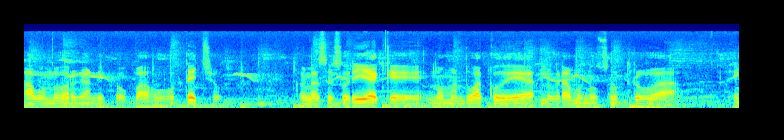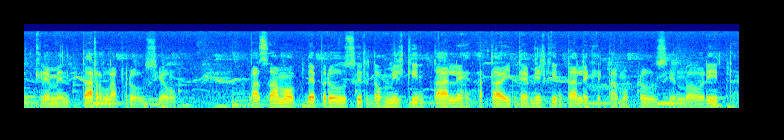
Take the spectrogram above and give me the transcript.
abonos orgánicos bajo techo. Con la asesoría que nos mandó a CODEA logramos nosotros a, incrementar la producción. Pasamos de producir 2.000 quintales hasta 20.000 quintales que estamos produciendo ahorita.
